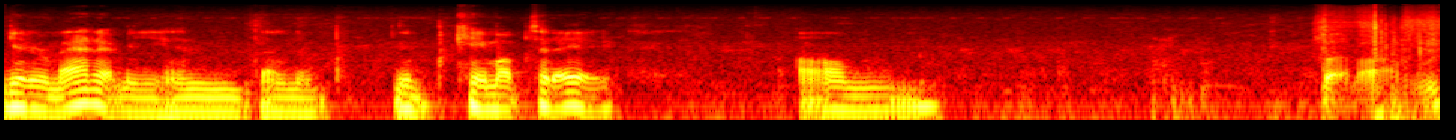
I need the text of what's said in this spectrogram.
get her mad at me, and then it, it came up today. Um, but um,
